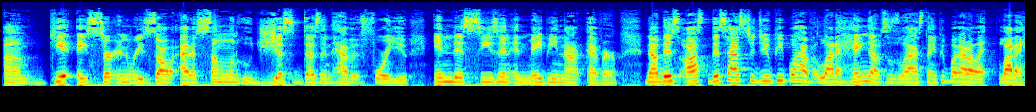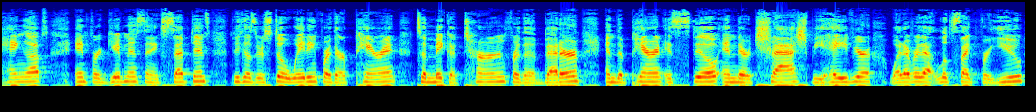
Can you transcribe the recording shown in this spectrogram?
um, get a certain result out of someone who just doesn't have it for you in this season and maybe not ever. Now, this, this has to do, people have a lot of hangups is the last thing. People got a lot of hangups in forgiveness and acceptance because they're still waiting for their parent to make a turn for the better. And the parent is still in their trash behavior, whatever that looks like for you.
